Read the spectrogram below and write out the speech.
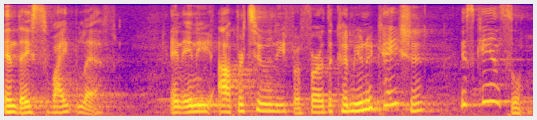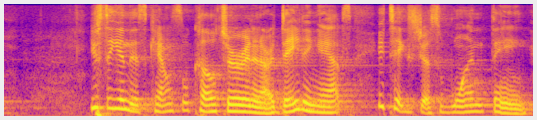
and they swipe left. And any opportunity for further communication is canceled. You see, in this cancel culture and in our dating apps, it takes just one thing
